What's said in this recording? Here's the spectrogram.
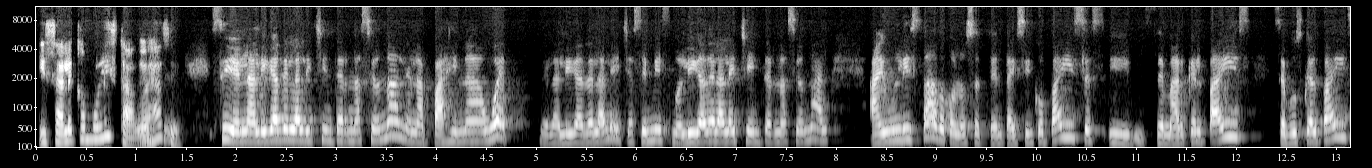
y sale como listado, ¿es así? Sí, en la Liga de la Leche Internacional, en la página web, de la Liga de la Leche. Asimismo, Liga de la Leche Internacional, hay un listado con los 75 países y se marca el país, se busca el país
